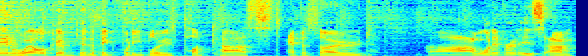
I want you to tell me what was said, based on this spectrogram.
And welcome to the Big Footy Blues podcast episode, uh, whatever it is. Um,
